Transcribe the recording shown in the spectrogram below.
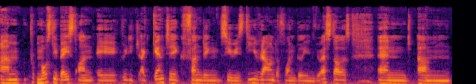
um, mostly based on a really gigantic funding Series D round of 1 billion US dollars and um,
